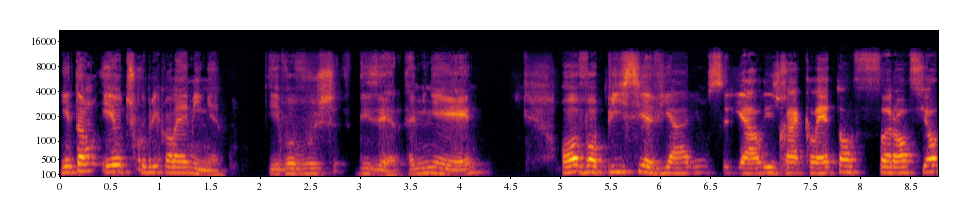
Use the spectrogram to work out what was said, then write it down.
Então eu descobri qual é a minha e vou-vos dizer. A minha é ovo pisse aviário, cerealis, racleto, farofio,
